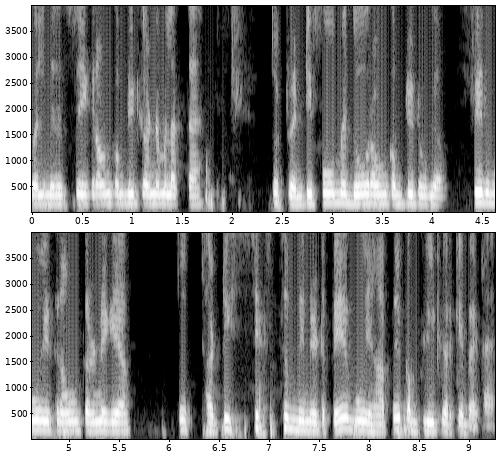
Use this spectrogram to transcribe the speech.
12 मिनट्स तो एक राउंड कंप्लीट करने में लगता है। तो 24 में दो राउंड कंप्लीट हो गया। फिर वो एक राउंड करने गया। तो थर्टी मिनट पे वो यहाँ पे कंप्लीट करके बैठा है।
